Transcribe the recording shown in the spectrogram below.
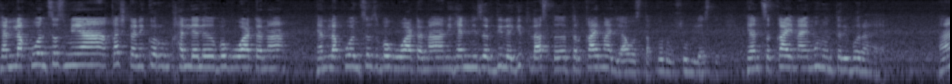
ह्यांना कोणचंच मी कष्टाने करून खाल्लेलं बघू वाटाना ह्यांना कोणचंच बघू वाटाना आणि ह्यांनी जर दिलं घेतलं असतं तर काय माझी अवस्था करून सोडली असते? ह्यांचं काय नाही म्हणून तरी बरं आहे. हा?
